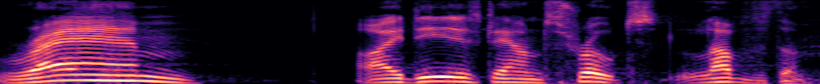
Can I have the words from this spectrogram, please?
ram ideas down throats, love them.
